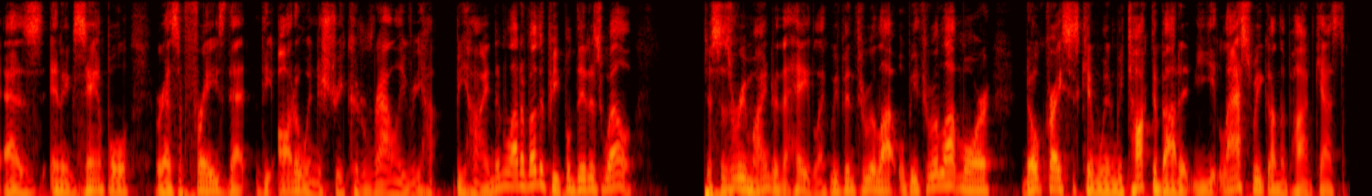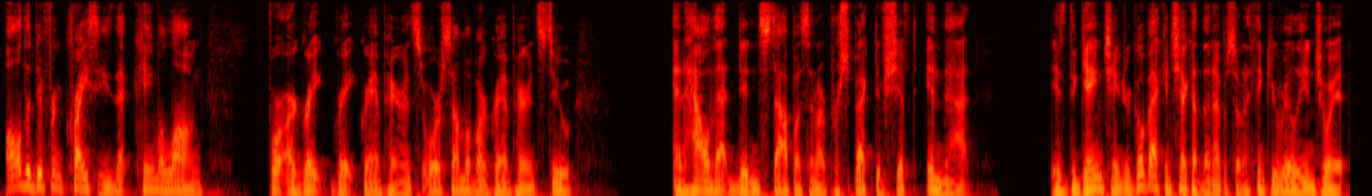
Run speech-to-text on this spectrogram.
as an example or as a phrase that the auto industry could rally re- behind. And a lot of other people did as well. Just as a reminder that, hey, like we've been through a lot, we'll be through a lot more. No crisis can win. We talked about it last week on the podcast, all the different crises that came along for our great great grandparents or some of our grandparents too, and how that didn't stop us and our perspective shift in that is the game changer. Go back and check out that episode. I think you really enjoy it.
